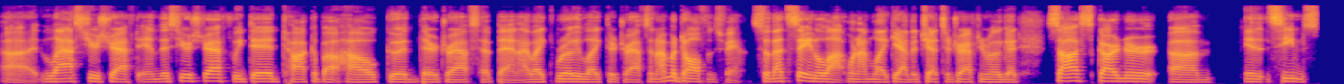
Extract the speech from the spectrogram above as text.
uh, last year's draft and this year's draft, we did talk about how good their drafts have been. I like really like their drafts, and I'm a Dolphins fan, so that's saying a lot when I'm like, yeah, the Jets are drafting really good. Sauce Gardner, um, it seems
